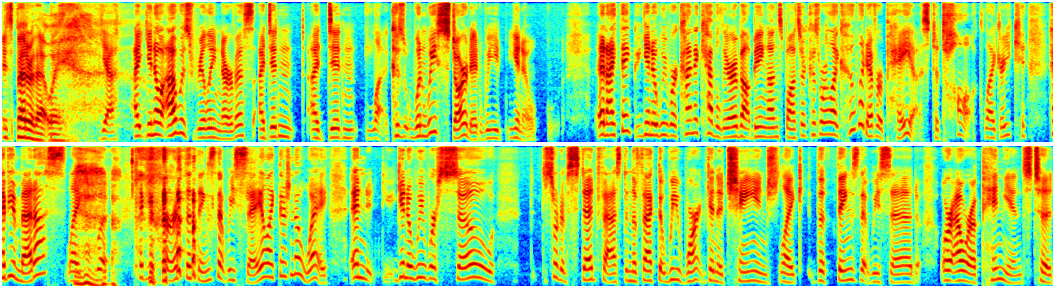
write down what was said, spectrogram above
It's better that way. Yeah. I you know, I was really nervous. I didn't I didn't like cuz when we started, we, you know, and I think, you know, we were kind of cavalier about being unsponsored cuz we're like who would ever pay us to talk? Like are you have you met us? Like what have you heard the things that we say? Like there's no way. And you know, we were so sort of steadfast in the fact that we weren't going to change like the things that we said or our opinions to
